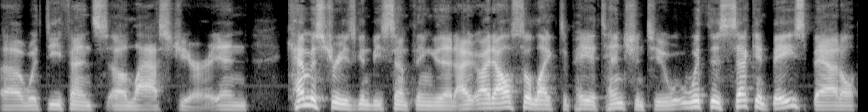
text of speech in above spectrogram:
uh, with defense uh, last year, and chemistry is going to be something that I, would also like to pay attention to with this second base battle.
